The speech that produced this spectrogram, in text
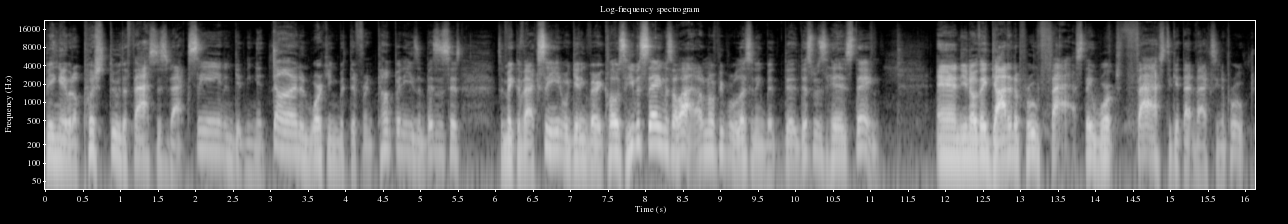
being able to push through the fastest vaccine and getting it done and working with different companies and businesses to make the vaccine. We're getting very close. He was saying this a lot. I don't know if people were listening, but th- this was his thing. And, you know, they got it approved fast. They worked fast to get that vaccine approved.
